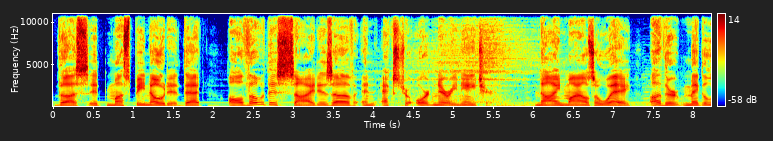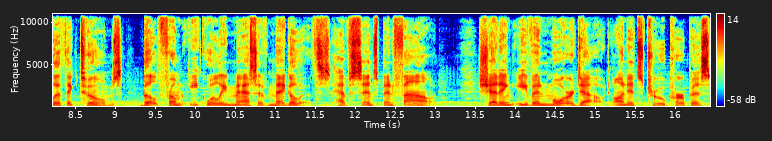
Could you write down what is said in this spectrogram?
Thus, it must be noted that although this site is of an extraordinary nature, nine miles away other megalithic tombs built from equally massive megaliths have since been found, shedding even more doubt on its true purpose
